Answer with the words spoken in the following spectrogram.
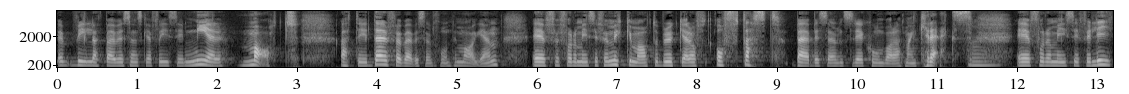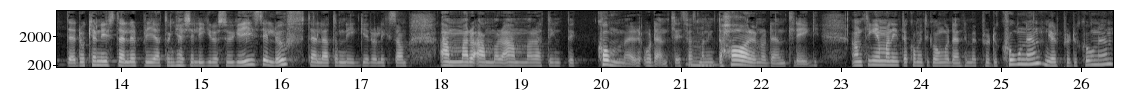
vill att bebisen ska få i sig mer mat. Att det är därför bebisen får ont i magen. Eh, för får de i sig för mycket mat då brukar oftast bebisens reaktion vara att man kräks. Mm. Eh, får de i sig för lite då kan det istället bli att de kanske ligger och suger i sig luft eller att de ligger och liksom ammar och ammar och ammar och att det inte kommer ordentligt för att mm. man inte har en ordentlig, antingen man inte har kommit igång ordentligt med produktionen, mjölkproduktionen,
